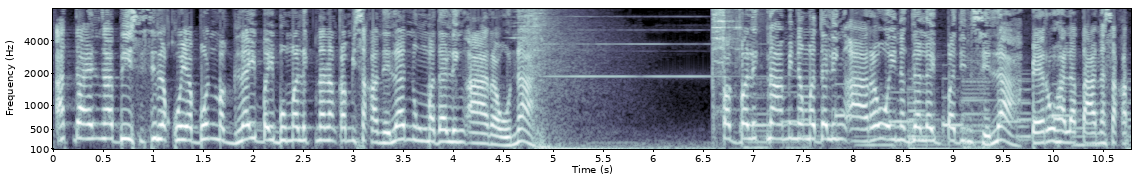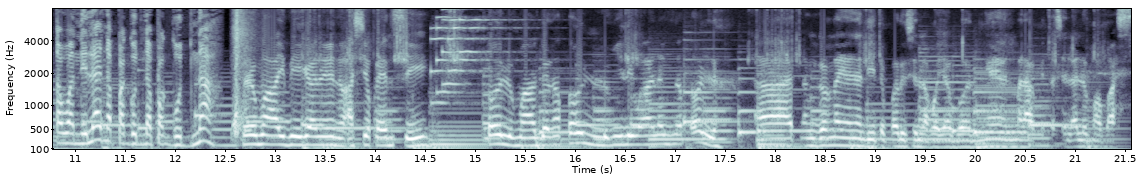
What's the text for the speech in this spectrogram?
At dahil nga busy sila Kuya Bon mag-live ay bumalik na lang kami sa kanila nung madaling araw na. Pagbalik namin ng madaling araw ay nagla-live pa din sila pero halata na sa katawan nila na pagod na pagod na. So yung mga kaibigan as you can see, tol, umaga na tol, lumiliwanag na tol. At hanggang ngayon, nandito pa rin sila Kuya Bon. Ngayon, malapit na sila lumabas.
